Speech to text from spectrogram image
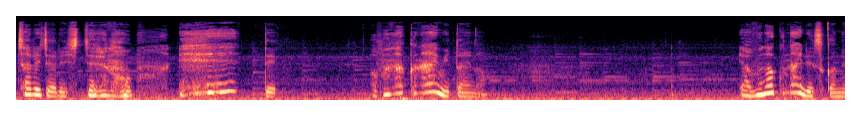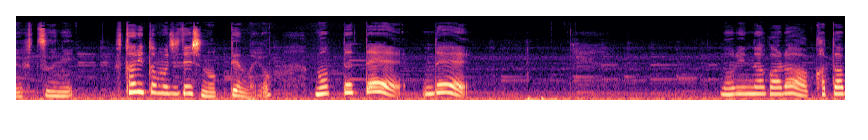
チャリチャリしてるの。えーって。危なくない？みたいな。危なくないですかね普通に。2人とも自転車乗ってんのよ。乗っててで乗りながら片っ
